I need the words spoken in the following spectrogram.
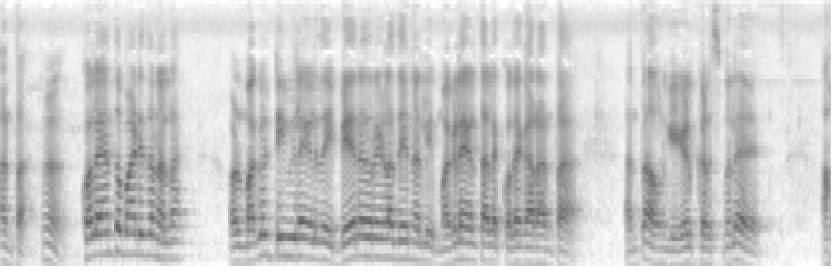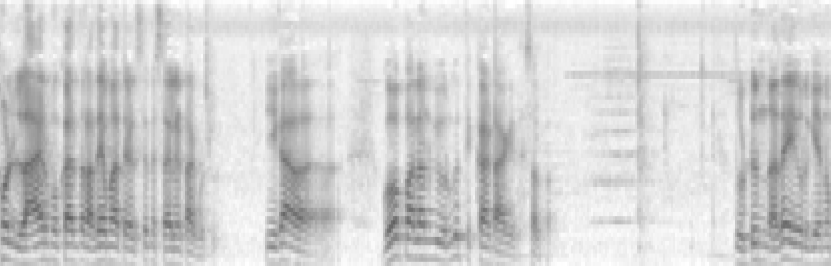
ಅಂತ. ಹ್ಞೂ ಕೊಲೆ ಅಂತೂ ಮಾಡಿದ್ದಾನಲ್ಲ. ಅವಳ ಮಗಳು ಟಿ ವಿಲೇ ಹೇಳಿದೆ, ಈ ಬೇರೆಯವ್ರು ಹೇಳೋದೇನಲ್ಲಿ ಮಗಳೇ ಹೇಳ್ತಾಳೆ ಕೊಲೆಗಾರ ಅಂತ ಅಂತ ಅವನಿಗೆ ಹೇಳಿ ಕಳಿಸ್ಮೇಲೆ ಅವಳು ಲಾಯರ್ ಮುಖಾಂತರ ಅದೇ ಮಾತು ಹೇಳ್ಸಿದ್ರೆ ಸೈಲೆಂಟ್ ಆಗ್ಬಿಟ್ಲು. ಈಗ, ಗೋಪಾಲನ್ಗೆ ಇವ್ರಿಗೂ ತಿಕ್ಕಾಟ ಆಗಿದೆ ಸ್ವಲ್ಪ. ದುಡ್ಡನ್ನು ಅದೇ ಇವ್ರಿಗೇನು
